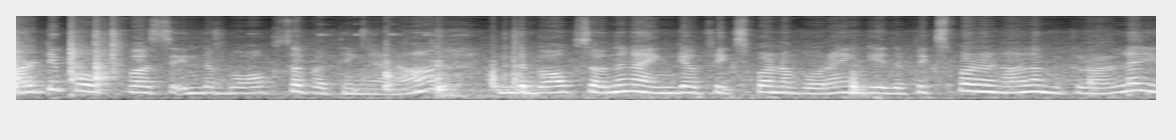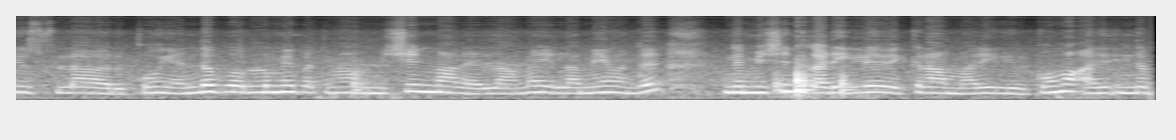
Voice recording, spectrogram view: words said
மல்டிபர்பஸ் இந்த பாக்ஸை பார்த்தீங்கன்னா இந்த பாக்ஸை வந்து நான் இங்கே ஃபிக்ஸ் பண்ண போகிறேன் இங்கே இதை ஃபிக்ஸ் பண்ணனால நமக்கு நல்லா யூஸ்ஃபுல்லாக இருக்கும். எந்த பொருளுமே பார்த்தீங்கன்னா மிஷின் மேலே எல்லாமே எல்லாமே வந்து இந்த மிஷின் கடையிலே வைக்கிற மாதிரி இருக்கும். அது இந்த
